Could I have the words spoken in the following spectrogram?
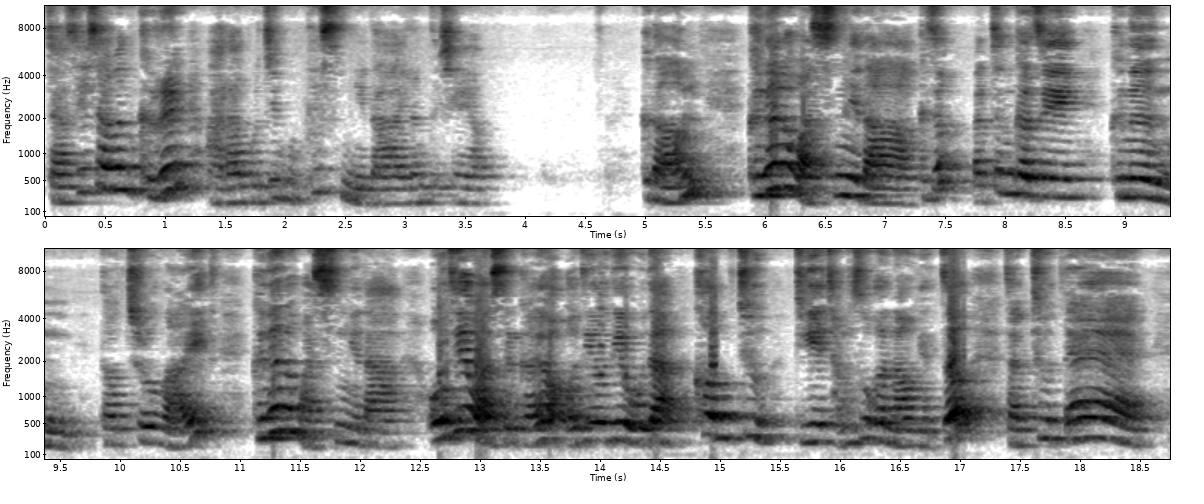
자, 세상은 그를 알아보지 못했습니다. 이런 뜻이에요. 그 다음, 그는 왔습니다. 그죠? 마찬가지, 그는 the true light. 그는 왔습니다. 어디에 왔을까요? 어디 어디에 오다, come to, 뒤에 장소가 나오겠죠? 자, to that.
